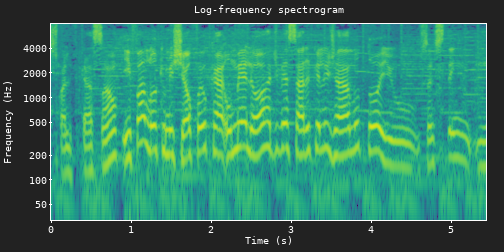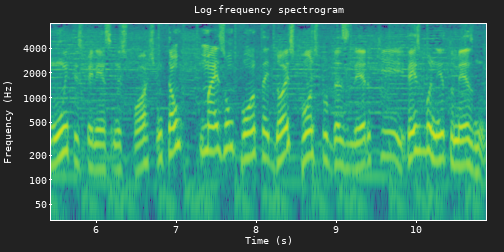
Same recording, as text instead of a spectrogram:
desqualificação e falou que o Michel foi o, cara, o melhor adversário que ele já lutou e o Santos tem muita experiência no esporte. Então, mais um ponto aí, dois pontos pro brasileiro que fez bonito mesmo.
